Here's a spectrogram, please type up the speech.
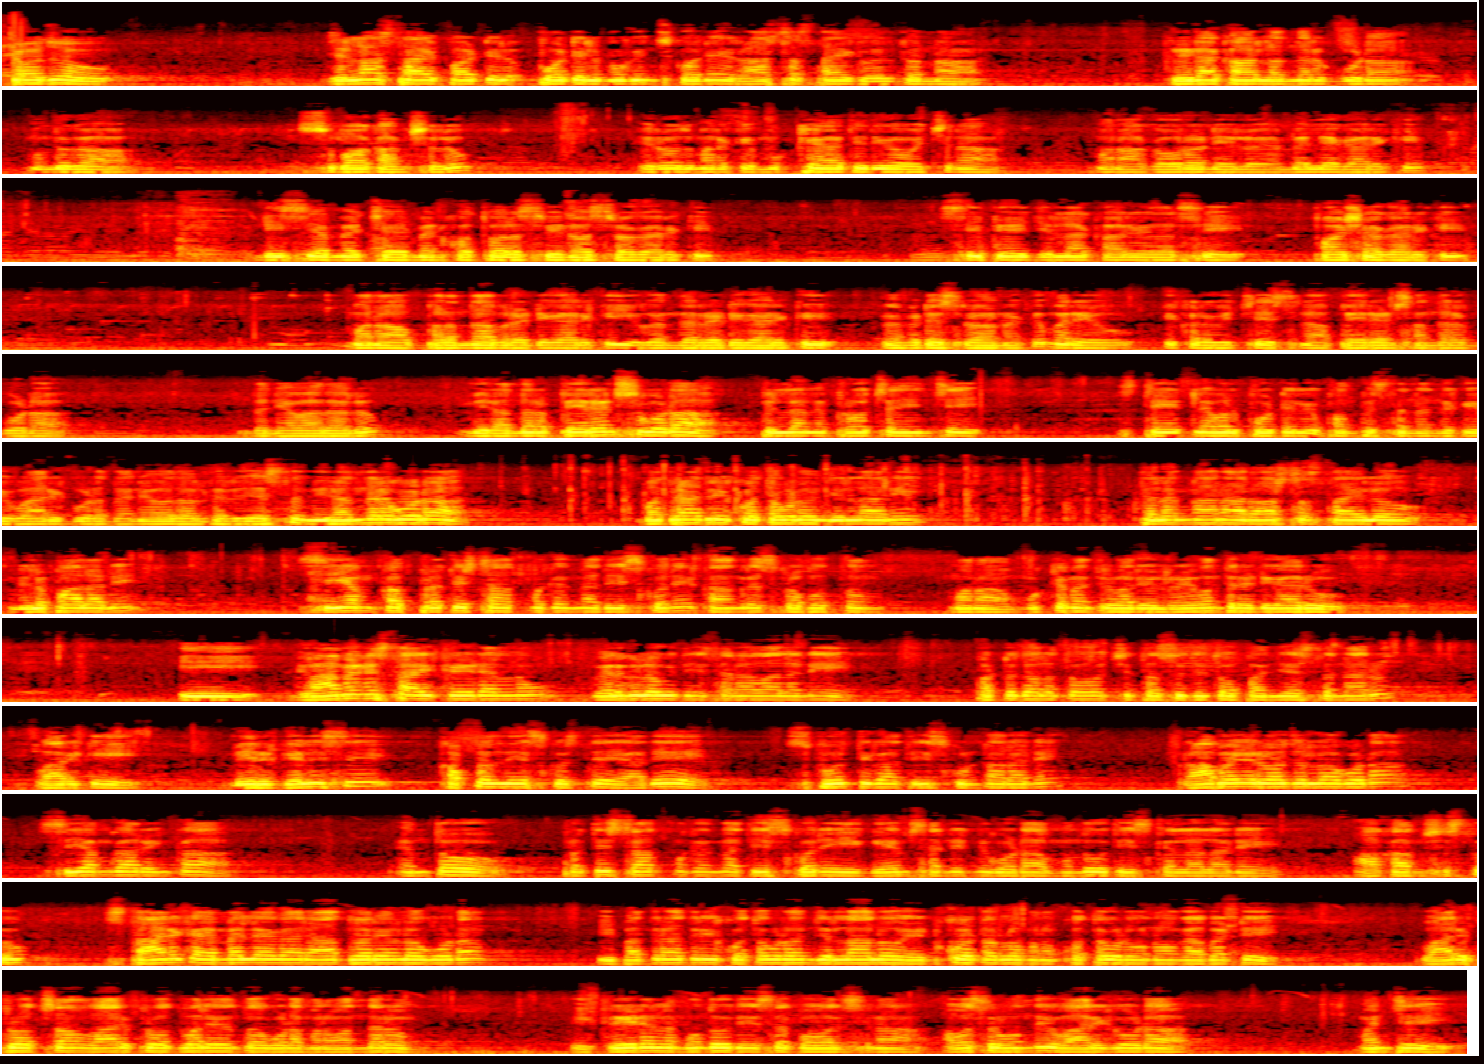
ఈరోజు జిల్లా స్థాయి పార్టీలు పోటీలు ముగించుకొని రాష్ట్ర స్థాయికి వెళ్తున్న క్రీడాకారులందరికీ కూడా ముందుగా శుభాకాంక్షలు. ఈరోజు మనకి ముఖ్య అతిథిగా వచ్చిన మన గౌరవనీయులు ఎమ్మెల్యే గారికి డిసిఎంఏ చైర్మన్ కొత్తవాల శ్రీనివాసరావు గారికి సిపిఐ జిల్లా కార్యదర్శి పాషా గారికి మన పరందాబరెడ్డి గారికి యుగంధర్ రెడ్డి గారికి వెంకటేశ్వరరావుకి మరియు ఇక్కడ విచ్చేసిన పేరెంట్స్ అందరికి కూడా ధన్యవాదాలు. మీరందరూ పేరెంట్స్ కూడా పిల్లల్ని ప్రోత్సహించి స్టేట్ లెవెల్ పోటీలకు పంపిస్తున్నందుకు వారికి కూడా ధన్యవాదాలు తెలియజేస్తూ మీరందరూ కూడా భద్రాద్రి కొత్తగూడెం జిల్లాని తెలంగాణ రాష్ట్ర స్థాయిలో నిలపాలని సీఎం కప్ ప్రతిష్టాత్మకంగా తీసుకుని కాంగ్రెస్ ప్రభుత్వం మన ముఖ్యమంత్రి వర్యులు రేవంత్ రెడ్డి గారు ఈ గ్రామీణ స్థాయి క్రీడలను వెలుగులోకి తీసుకురావాలని పట్టుదలతో చిత్తశుద్దితో పనిచేస్తున్నారు. వారికి మీరు గెలిచి కప్పులు తీసుకొస్తే అదే స్ఫూర్తిగా తీసుకుంటారని రాబోయే రోజుల్లో కూడా సీఎం గారు ఇంకా ఎంతో ప్రతిష్టాత్మకంగా తీసుకొని ఈ గేమ్స్ అన్నింటిని కూడా ముందుకు తీసుకెళ్ళాలని ఆకాంక్షిస్తూ స్థానిక ఎమ్మెల్యే గారి ఆధ్వర్యంలో కూడా ఈ భద్రాద్రి కొత్తగూడెం జిల్లాలో హెడ్ క్వార్టర్లో మనం కొత్తగూడెం ఉన్నాం కాబట్టి వారి ప్రోత్సాహం వారి ప్రోద్బలంతో కూడా మనం అందరం ఈ క్రీడలను ముందుకు తీసుకుపోవాల్సిన అవసరం ఉంది. వారికి కూడా మంచి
